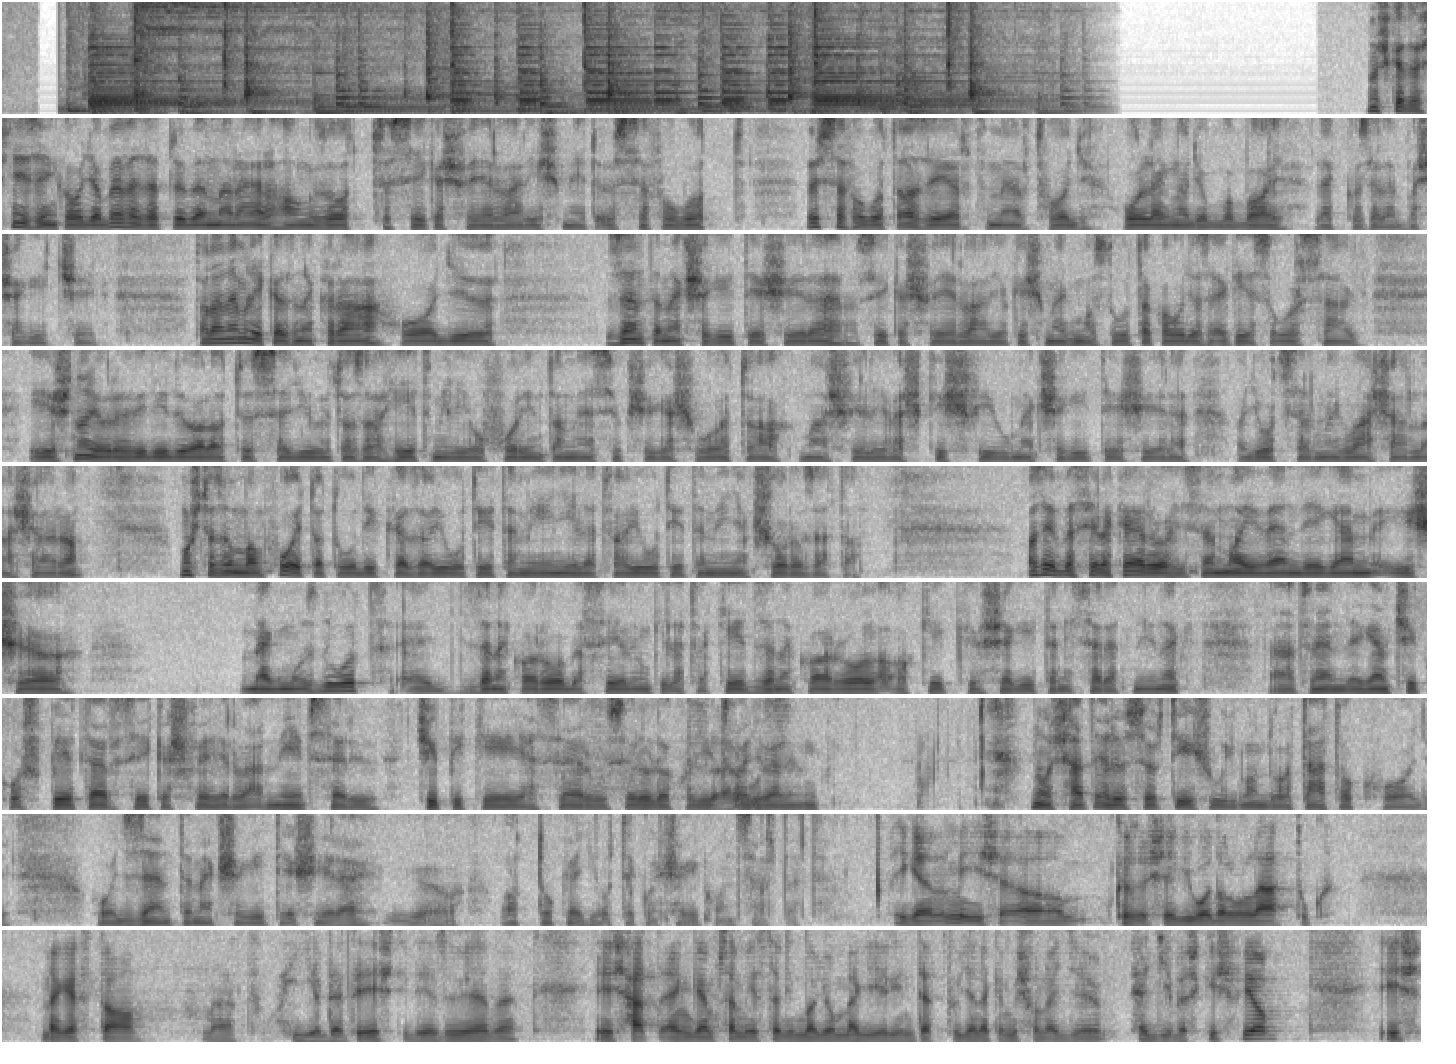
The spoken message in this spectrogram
Most kedves nézőink, ahogy a bevezetőben már elhangzott, Székesfehérvár ismét összefogott. Összefogott azért, mert hogy hol legnagyobb a baj, legközelebb a segítség. Talán emlékeznek rá, hogy Zente megsegítésére székesfehérváriak is megmozdultak, ahogy az egész ország, és nagyon rövid idő alatt összegyűlt az a 7 millió forint, amely szükséges volt a másfél éves kisfiú megsegítésére, a gyógyszer megvásárlására. Most azonban folytatódik ez a jótétemény, illetve a jótétemények sorozata. Azért beszélek erről, hiszen mai vendégem is megmozdult, egy zenekarról beszélünk, illetve két zenekarról, akik segíteni szeretnének. Tehát vendégem Csikos Péter, Székesfehérvár népszerű csipikéje, szervusz, örülök, hogy szervusz. itt vagy velünk. Nos, hát először ti is úgy gondoltátok, hogy, hogy Zente megsegítésére adtok egy jótékonysági koncertet. Igen, mi is a közösségi oldalon láttuk meg ezt a mert hirdetést idézőjelbe, és hát engem személy szerint nagyon megérintett, ugye nekem is van egy egyéves kisfiam, és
